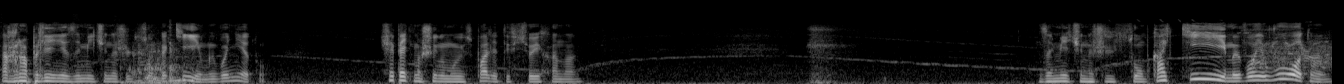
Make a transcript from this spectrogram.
Ограбление замечено жильцом. Каким? Его нету. Сейчас опять машину мою спалят и все, и хана. Замечено жильцом. Каким? Его и вот он.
